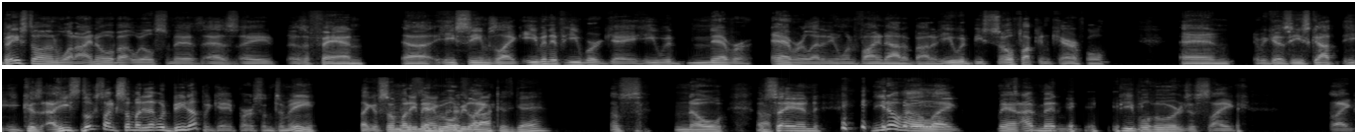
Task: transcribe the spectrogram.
based on what i know about will smith as a as a fan uh he seems like even if he were gay he would never ever let anyone find out about it he would be so fucking careful and because he's got he because he, looks like somebody that would beat up a gay person to me like if somebody You're maybe will be like Rock is gay. I'm no i'm Okay. saying you know how like man i've met people who are just like like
